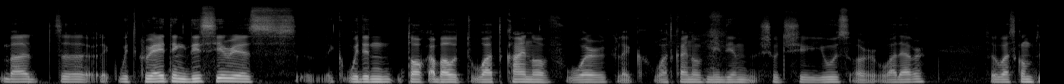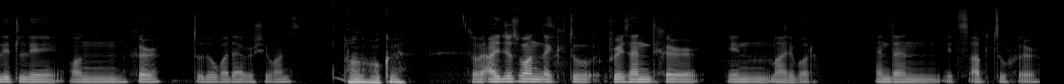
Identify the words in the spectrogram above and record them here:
but uh, like with creating this series like we didn't talk about what kind of work like what kind of medium should she use or whatever so it was completely on her to do whatever she wants oh, okay. So i just want like to present her in maribor and then it's up to her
